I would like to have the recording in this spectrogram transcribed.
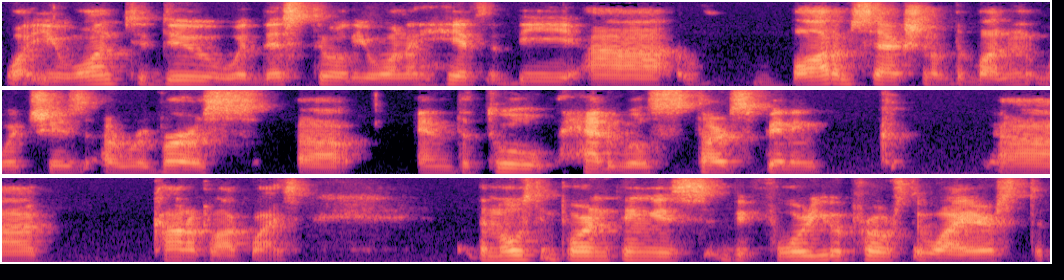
What you want to do with this tool, you want to hit the uh, bottom section of the button, which is a reverse, uh, and the tool head will start spinning uh, counterclockwise. The most important thing is before you approach the wires, the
